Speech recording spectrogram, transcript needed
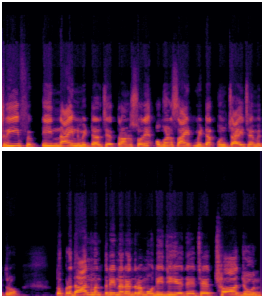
થ્રી ફિફ્ટી નાઇન મીટર છે ત્રણસો ને ઓગણસાઠ મીટર ઊંચાઈ છે મિત્રો. તો પ્રધાનમંત્રી નરેન્દ્ર મોદીજીએ જે છે છ જૂન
